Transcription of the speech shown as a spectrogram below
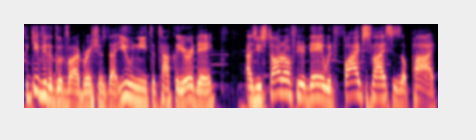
To give you the good vibrations that you need to tackle your day. As you start off your day with five slices of pie,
